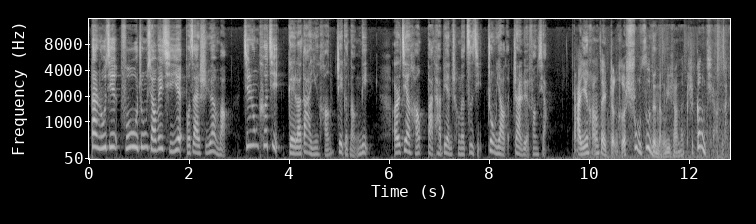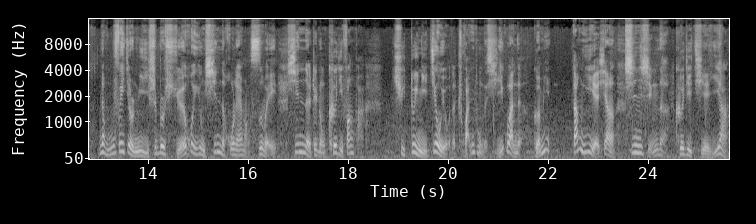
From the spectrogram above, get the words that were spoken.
但如今，服务中小微企业不再是愿望，金融科技给了大银行这个能力，而建行把它变成了自己重要的战略方向。大银行在整合数字的能力上，那是更强的。那无非就是你是不是学会用新的互联网思维、新的这种科技方法，去对你旧有的传统的习惯的革命。当你也像新型的科技企业一样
